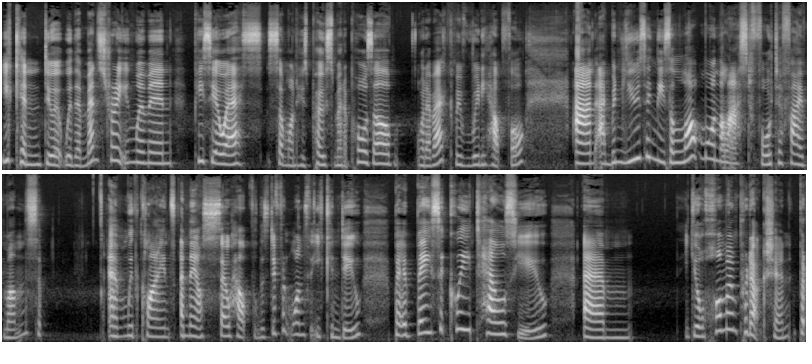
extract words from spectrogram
You can do it with a menstruating women, PCOS, someone who's postmenopausal, whatever. It can be really helpful. And I've been using these a lot more in the last four to five months um, with clients, and they are so helpful. There's different ones that you can do, but it basically tells you um, your hormone production, but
